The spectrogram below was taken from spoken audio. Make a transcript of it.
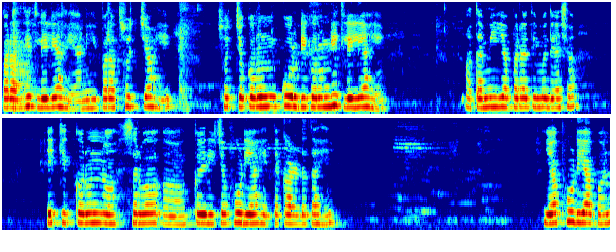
परात घेतलेली आहे आणि ही परात स्वच्छ आहे. स्वच्छ करून कोरडी करून घेतलेली आहे. आता मी या परातीमध्ये अशा एक एक करून सर्व कैरीच्या फोडी आहेत त्या काढत आहे. या फोडी आपण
